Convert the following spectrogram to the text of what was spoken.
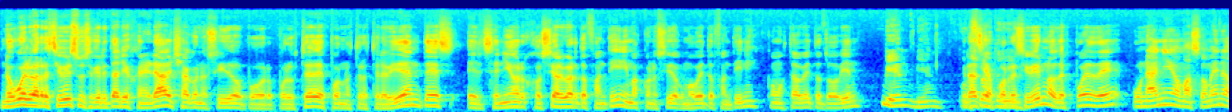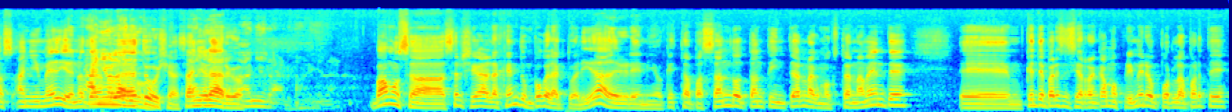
Nos vuelve a recibir su secretario general, ya conocido por, por, ustedes, por nuestros televidentes, el señor José Alberto Fantini, más conocido como Beto Fantini. ¿Cómo está Beto? ¿Todo bien? Bien, bien. Por Gracias por recibirnos después de un año más o menos, año y medio de no tener novedades tuyas. Año, largo. Año largo. Vamos a hacer llegar a la gente un poco la actualidad del gremio, qué está pasando tanto interna como externamente. Eh, ¿Qué te parece si arrancamos primero por la parte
